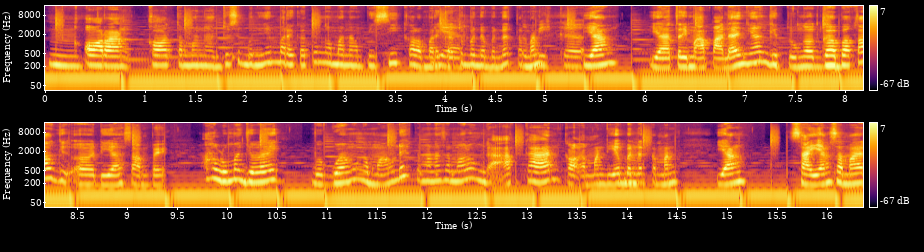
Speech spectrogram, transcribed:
Hmm, orang kalau temenan tuh sebenarnya mereka tuh nggak menang fisik. Kalau mereka Iya. tuh bener-bener teman ke yang ya terima apa adanya gitu. Nggak gak bakal eh, dia sampai ah lu mah jelek gua mah nggak mau deh temenan sama lu nggak akan. Kalau emang dia bener teman yang sayang sama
